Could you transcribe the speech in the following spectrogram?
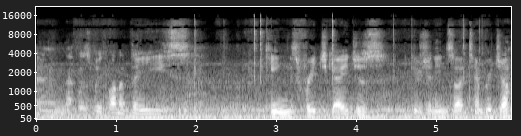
and that was with one of these King's fridge gauges, gives you an inside temperature.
